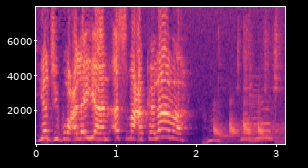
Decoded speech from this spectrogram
يجب علي أن أسمع كلامه.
